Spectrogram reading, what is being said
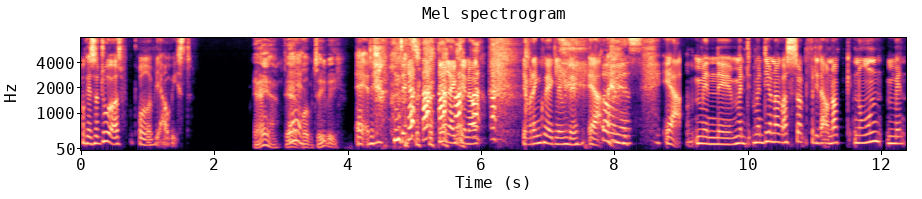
Okay. Så du har også prøvet at blive afvist? Ja, ja, det har Ja, jeg ja. prøvet på tv. Ja, ja, det, det, det er rigtigt nok. Ja, hvordan kunne jeg glemme det? Ja, Oh, yes. ja men, øh, men, men det er jo nok også sundt, fordi der er jo nok nogle mænd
